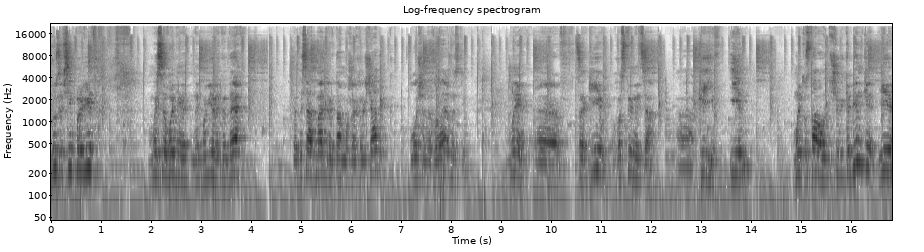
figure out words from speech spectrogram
Друзі, всім привіт! Ми сьогодні не повірите де. 50 метрів там уже Хрещатик, площа Незалежності. Ми, е, це Київ, гостиниця е, Київ Ін. Ми тут ставили душові кабінки і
